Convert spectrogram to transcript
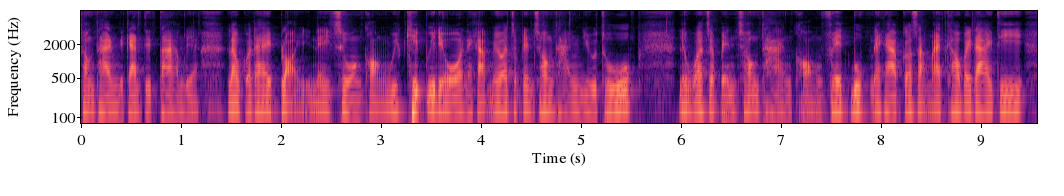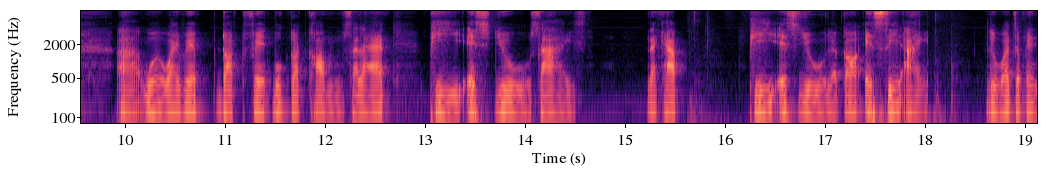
ช่องทางในการติดตามเนี่ย เราก็ได้ปล่อยในช่วงของวิคลิปวิดีโอนะครับ ไม่ว่าจะเป็นช่องทาง YouTube หรือว่าจะเป็นช่องทางของ Facebook นะครับ ก็สามารถเข้าไปได้ที่ www.facebook.com/psu science นะครับ PSU แล้วก็ SCI หรือว่าจะเป็น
